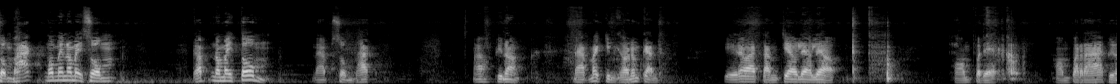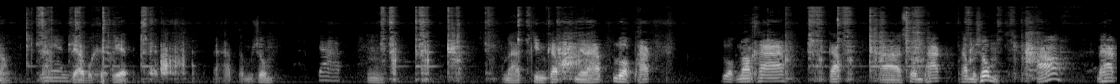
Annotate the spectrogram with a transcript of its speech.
สมพักมันไม่นน้ำไม่สมกับน้ำไม่ต้มนะครับสมพักเอาพี่น้องนะครับไม่กินข้าวน้ำกัน เจแล้วว่าตำแจวแล้วแล้วหอมประแดกหอมปลาร้าพี่น้องแม่นแจวบะเขือเทศ นะครับท่านผู้ชมจับนะครับกินครับนี่นะครับ ลวกพัก ลวกนอคากับอ่าส้มพักท่านผู้ชมเอานะครับ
